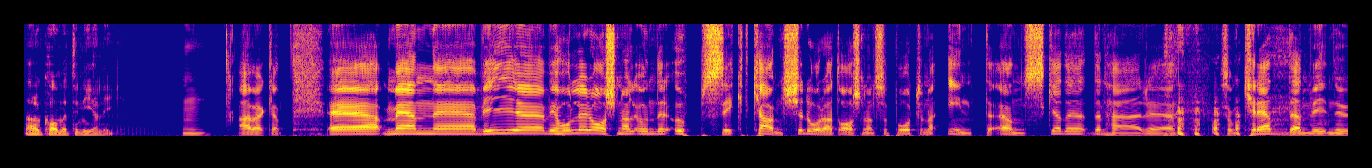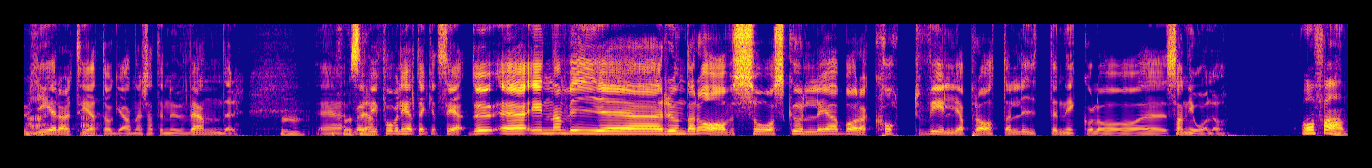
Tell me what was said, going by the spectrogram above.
när de kommer till nya ligor. Ja, verkligen. Eh, men eh, vi, eh, vi håller Arsenal under uppsikt. Kanske då, att Arsenal-supporterna inte önskade den här eh, liksom credden vi nu ger Arteta och Gunners, att det nu vänder. Eh, får se. men vi får väl helt enkelt se. Du, eh, innan vi eh, rundar av så skulle jag bara kort vilja prata lite Nicolo eh, Saniolo. Åh fan,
